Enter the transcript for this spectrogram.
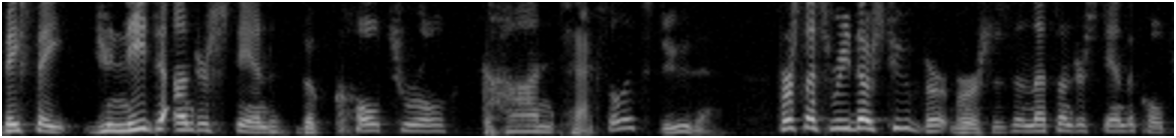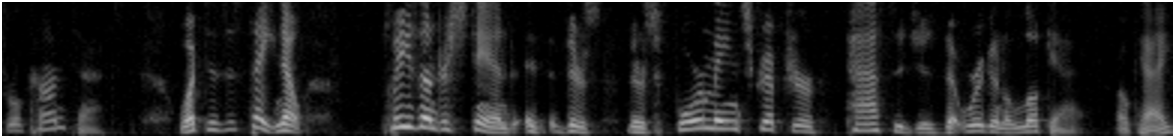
they say you need to understand the cultural context. So let's do that. First, let's read those two ver- verses and let's understand the cultural context. What does it say? Now, please understand there's there's four main scripture passages that we're going to look at, okay?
